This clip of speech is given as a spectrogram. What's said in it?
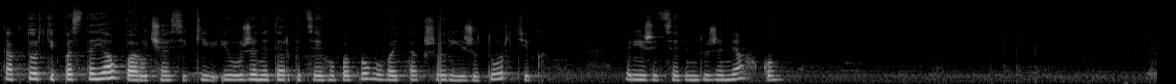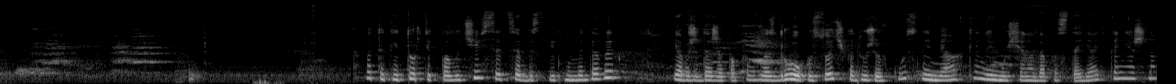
Так, тортик постояв пару часиків і вже не терпиться його попробувати, так що ріжу тортик. Ріжеться він дуже м'яко. Ось такий тортик получився. Це бісквітний медовик. Я вже даже попробувала з другого кусочка. Дуже вкусний, м'який. Ну, йому ще треба постояти, звісно.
